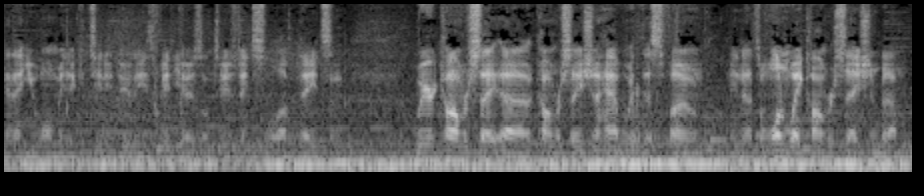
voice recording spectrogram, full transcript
and that you want me to continue to do these videos on Tuesday, just little updates and weird conversa- uh, conversation I have with this phone. You know, it's a one-way conversation, but I'm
